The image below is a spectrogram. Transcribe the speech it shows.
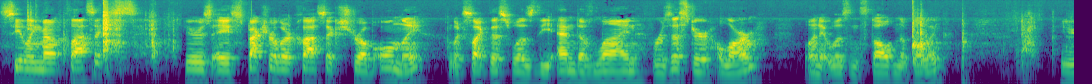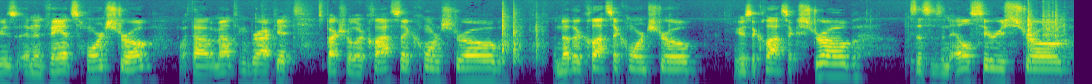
ceiling mount classics. Here's a SpectrAlert Classic strobe only. It looks like this was the end of line resistor alarm when it was installed in the building. Here's an advanced horn strobe without a mounting bracket. SpectrAlert Classic horn strobe. Another classic horn strobe. Here's a classic strobe. This is an L series strobe.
